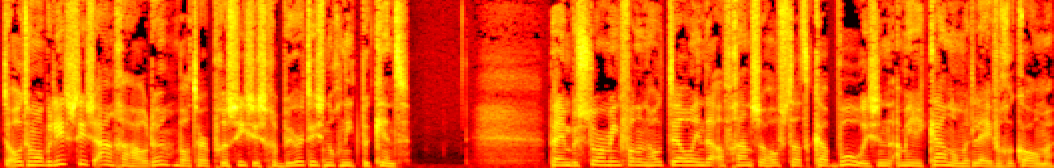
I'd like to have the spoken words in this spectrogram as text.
De automobilist is aangehouden. Wat er precies is gebeurd is nog niet bekend. Bij een bestorming van een hotel in de Afghaanse hoofdstad Kabul is een Amerikaan om het leven gekomen.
